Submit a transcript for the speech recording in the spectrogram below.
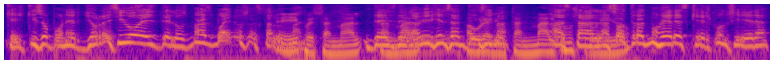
que él quiso poner, yo recibo desde los más buenos hasta los Sí, malos. pues tan mal, tan Desde la Virgen Santísima Aurelio, tan mal hasta las otras mujeres que él considera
